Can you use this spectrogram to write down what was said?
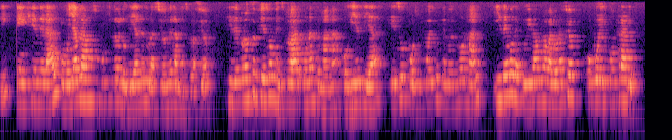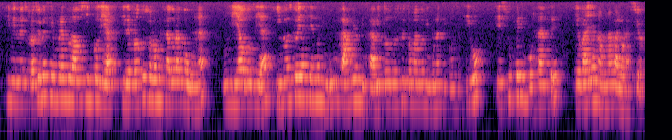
¿sí? En general, como ya hablábamos un poquito de los días de duración de la menstruación, si de pronto empiezo a menstruar una semana o 10 días, eso por supuesto que no es normal y debo de acudir a una valoración. O por el contrario, si mis menstruaciones siempre han durado 5 días y de pronto solo me está durando una, un día o dos días, y no estoy haciendo ningún cambio en mis hábitos, no estoy tomando ningún anticonceptivo, es súper importante que vayan a una valoración.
